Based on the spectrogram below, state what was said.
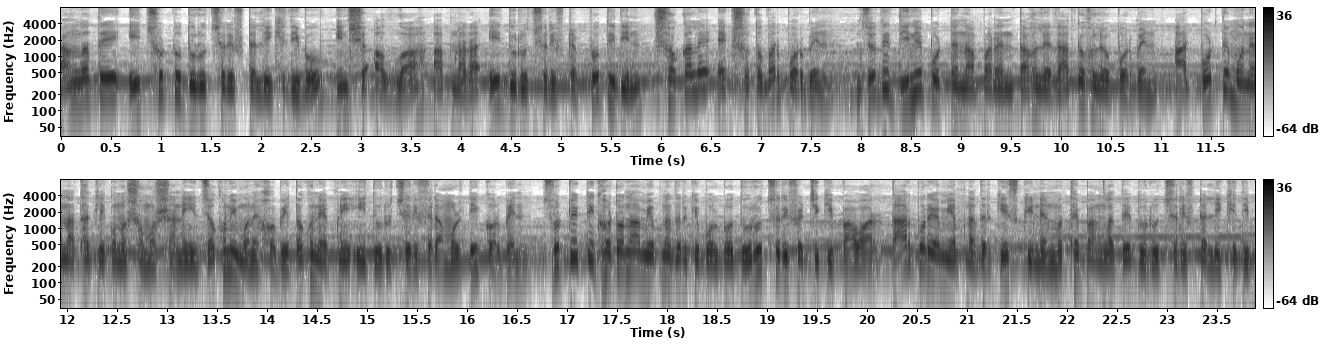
বাংলাতে এই ছোট্ট দুরুদ শরীফটা লিখে দিব। ইনশা আল্লাহ আপনারা এই দুরুদ শরীফটা প্রতিদিন সকালে একশতবার পড়বেন। যদি দিনে পড়তে না পারেন, তাহলে রাতে হলেও পড়বেন। আর পড়তে মনে না থাকলে কোনো সমস্যা নেই, যখনই মনে হবে তখনই আপনি এই দুরুদ শরীফের আমলটি করবেন। ছোট্ট একটি ঘটনা আমি আপনাদেরকে বলব, দুরুদ শরীফের যে কি পাওয়ার, তারপরে আমি আপনাদেরকে স্ক্রিনের মধ্যে বাংলাতে দুরুদ শরীফটা লিখে দিব।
